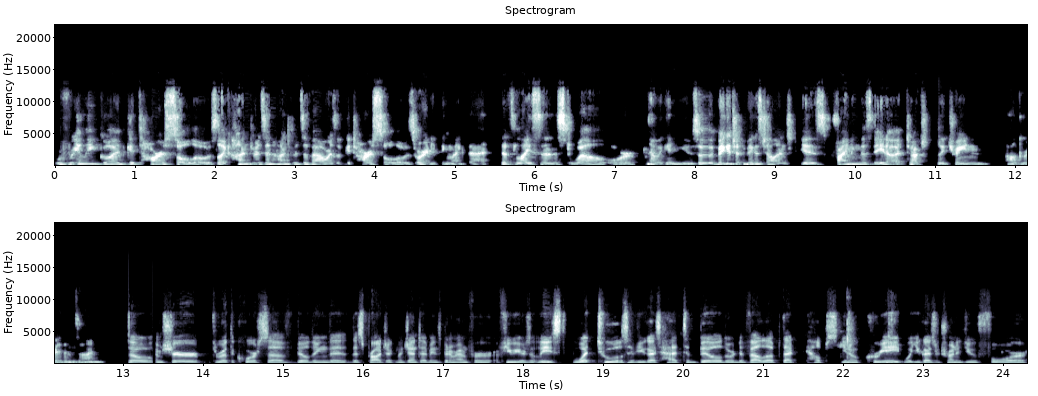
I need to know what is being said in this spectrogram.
really good guitar solos, like hundreds and hundreds of hours of guitar solos or anything like that that's licensed well or that we can use. So the biggest biggest challenge is finding this data to actually train algorithms on. So I'm sure throughout the course of building the this project, Magenta, I mean, it's been around for a few years at least. What tools have you guys had to build or develop that helps, you know, create what you guys are trying to do for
